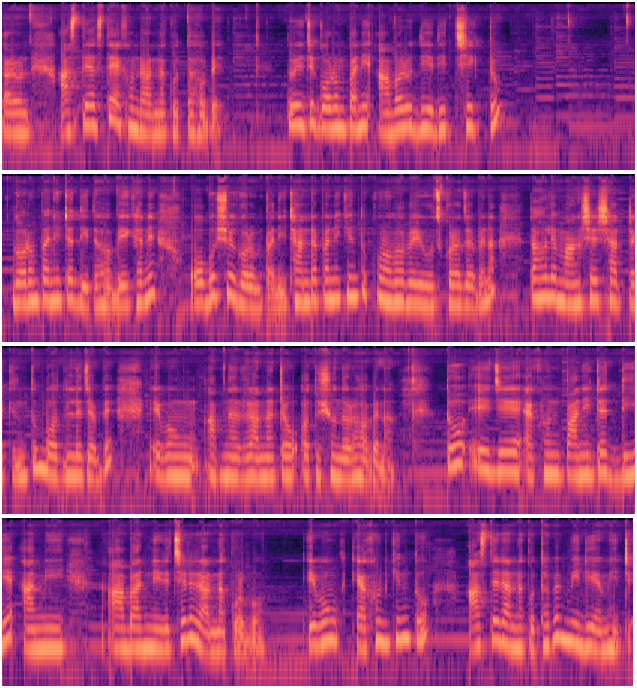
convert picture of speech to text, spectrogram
কারণ আস্তে আস্তে এখন রান্না করতে হবে। তো এই যে গরম পানি আবারও দিয়ে দিচ্ছি একটু। গরম পানিটা দিতে হবে। এখানে অবশ্যই গরম পানি। ঠান্ডা পানি কিন্তু কোনোভাবে ইউজ করা যাবে না। তাহলে মাংসের স্বাদটা কিন্তু বদলে যাবে এবং আপনার রান্নাটাও অত সুন্দর হবে না। তো এই যে এখন পানিটা দিয়ে আমি আবার নেড়ে ছেড়ে রান্না করব। এবং এখন কিন্তু আস্তে রান্না করতে হবে মিডিয়াম হিটে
